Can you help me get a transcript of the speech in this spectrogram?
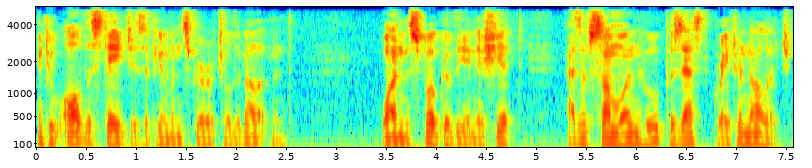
into all the stages of human spiritual development. One spoke of the initiate as of someone who possessed greater knowledge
